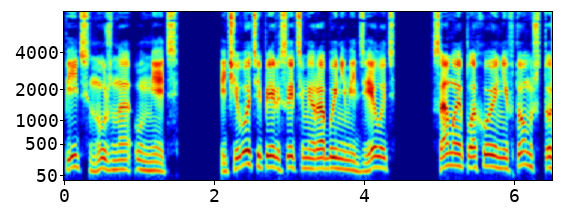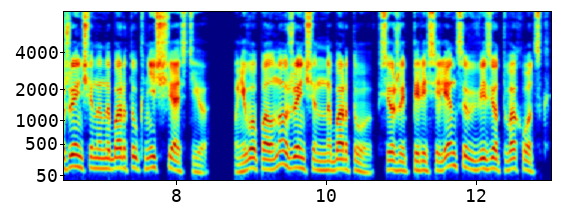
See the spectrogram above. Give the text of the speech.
пить нужно уметь. И чего теперь с этими рабынями делать? Самое плохое не в том, что женщина на борту к несчастью. У него полно женщин на борту, все же переселенцев везет в Охотск.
